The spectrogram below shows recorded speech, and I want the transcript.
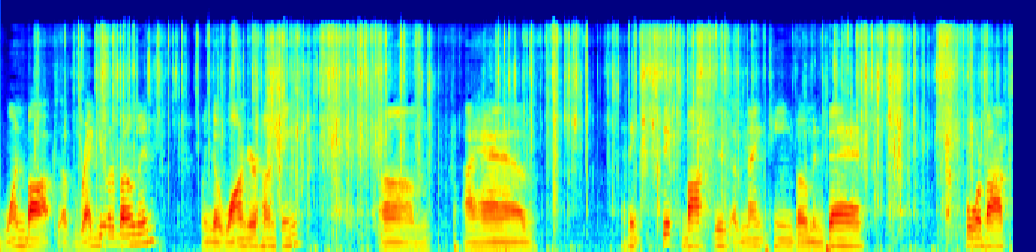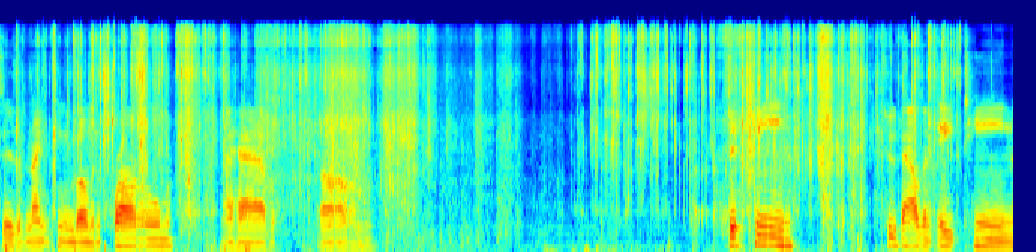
one box of regular Bowman. We can go wander hunting. Um, I have I think six boxes of 19 Bowman Best, four boxes of 19 Bowman Chrome. I have um, 15 2018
